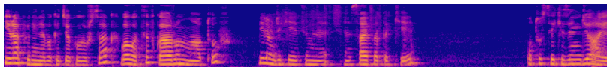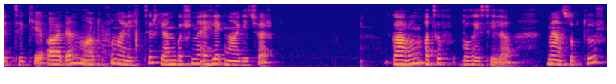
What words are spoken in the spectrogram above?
İrab yönüyle bakacak olursak vavatıf garun matuf bir önceki cümle yani sayfadaki 38. ayetteki aden matufun aleyhtir. Yani başına ehlekna geçer. Garun atıf dolayısıyla mensuptur.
